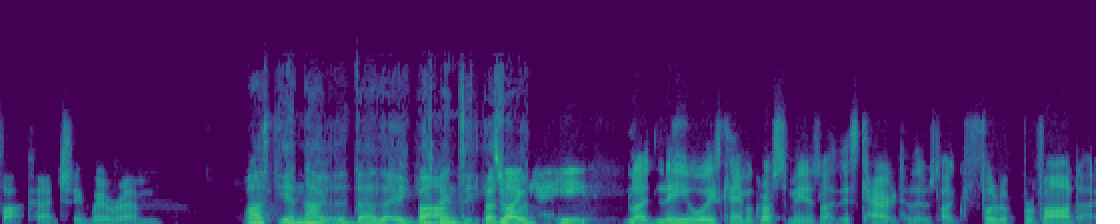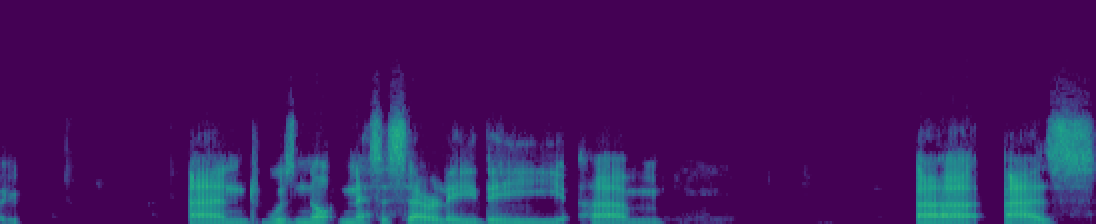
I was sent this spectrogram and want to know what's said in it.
fuck, actually, we're, um, well, yeah no th- th- but, meant to but not a- like he, like Lee always came across to me as like this character that was like full of bravado and was not necessarily the um uh as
